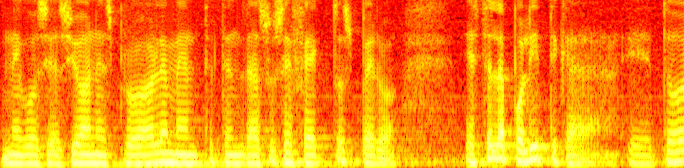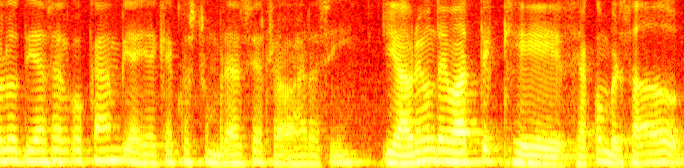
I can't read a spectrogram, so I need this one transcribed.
negociaciones, probablemente tendrá sus efectos, pero esta es la política, todos los días algo cambia y hay que acostumbrarse a trabajar así. Y abre un debate que se ha conversado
